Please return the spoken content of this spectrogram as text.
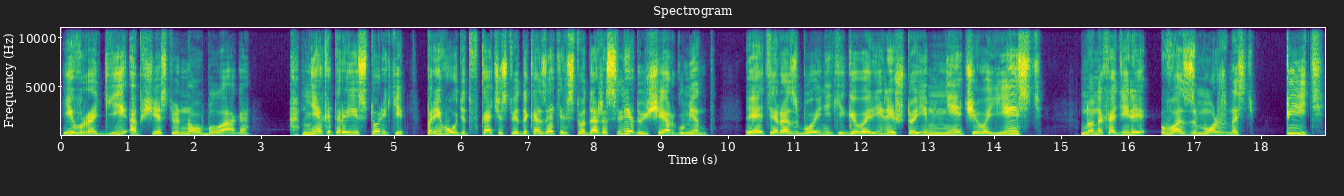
и враги общественного блага. Некоторые историки – приводит в качестве доказательства даже следующий аргумент. Эти разбойники говорили, что им нечего есть, но находили возможность пить,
